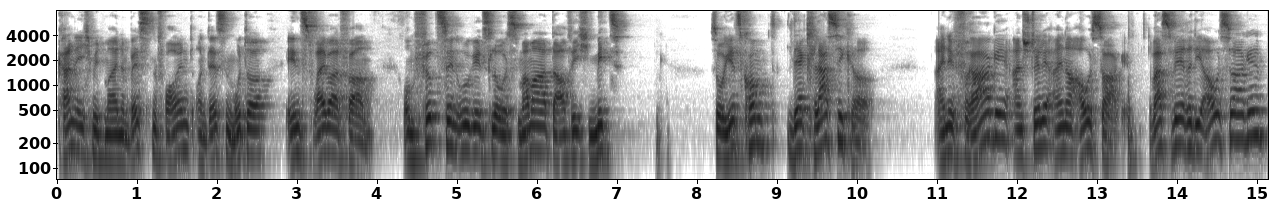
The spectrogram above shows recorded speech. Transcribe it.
kann ich mit meinem besten Freund und dessen Mutter ins Freibad fahren. Um 14 Uhr geht's los. Mama, darf ich mit? So, jetzt kommt der Klassiker. Eine Frage anstelle einer Aussage. Was wäre die Aussage?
